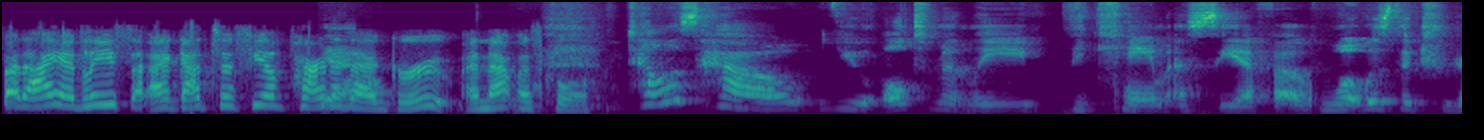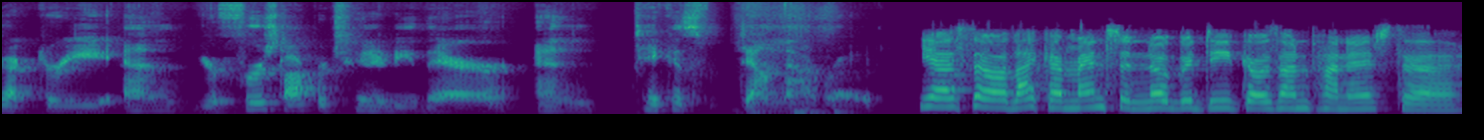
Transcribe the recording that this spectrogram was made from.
but I at least I got to feel part yeah. of that group, and that was cool. Tell us how you ultimately became a CFO. What was the trajectory and your first opportunity there, and take us down that road. Yeah, so like I mentioned, no good deed goes unpunished. The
